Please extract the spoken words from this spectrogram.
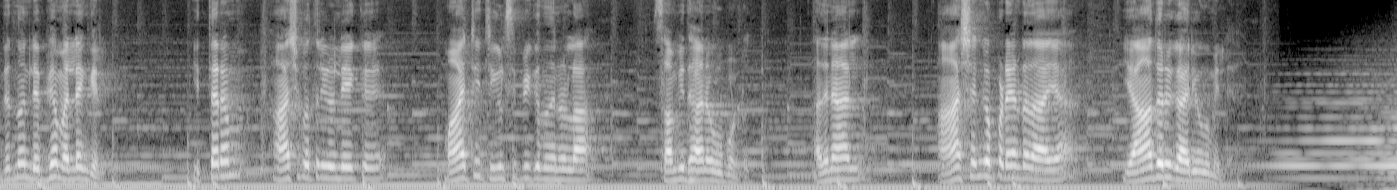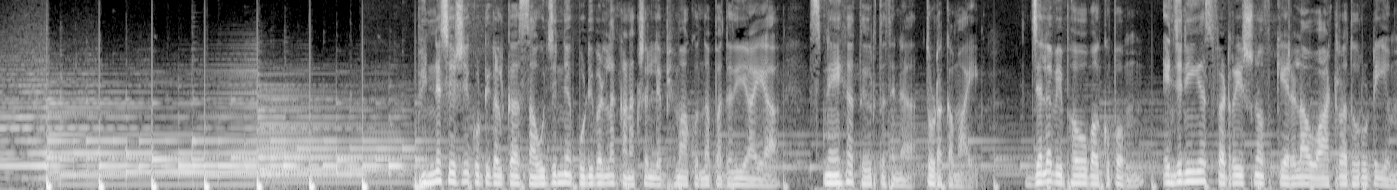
ഇതൊന്നും ലഭ്യമല്ലെങ്കിൽ ഇത്തരം ആശുപത്രികളിലേക്ക് മാറ്റി ചികിത്സിപ്പിക്കുന്നതിനുള്ള സംവിധാനവുമുണ്ട്. അതിനാൽ ആശങ്കപ്പെടേണ്ടതായ യാതൊരു കാര്യവുമില്ല. ഭിന്നശേഷി കുട്ടികൾക്ക് സൗജന്യ കുടിവെള്ള കണക്ഷൻ ലഭ്യമാക്കുന്ന പദ്ധതിയായ സ്നേഹതീർത്ഥത്തിന് തുടക്കമായി. ജലവിഭവ വകുപ്പും engineers federation of Kerala water അതോറിറ്റിയും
